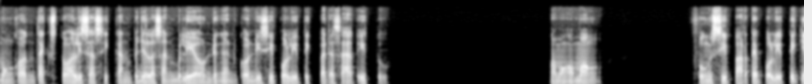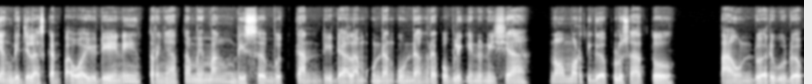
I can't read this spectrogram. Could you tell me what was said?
mengkontekstualisasikan penjelasan beliau dengan kondisi politik pada saat itu. Ngomong-ngomong, fungsi partai politik yang dijelaskan Pak Wahyudi ini ternyata memang disebutkan di dalam Undang-Undang Republik Indonesia nomor 31 tahun 2022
